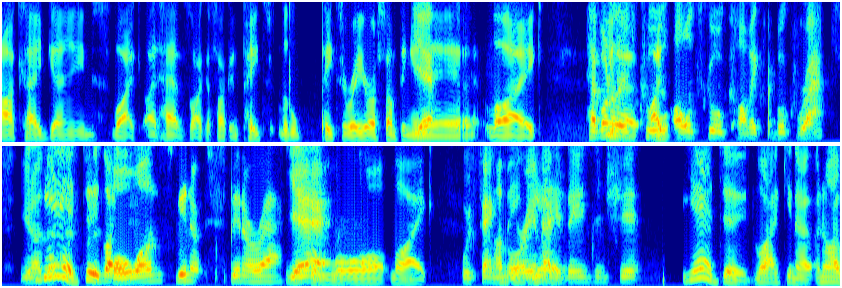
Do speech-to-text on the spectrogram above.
arcade games. Like I'd have like a fucking pizza, little pizzeria or something in Yeah. there. Like have one you of those know, cool I- old school comic book racks. You know, the, Yeah, the, dude, the like- ones spinner, spinner racks. Yeah. galore, Like with mean, Fangoria yeah. magazines and shit. yeah, dude. Like you know, and I,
